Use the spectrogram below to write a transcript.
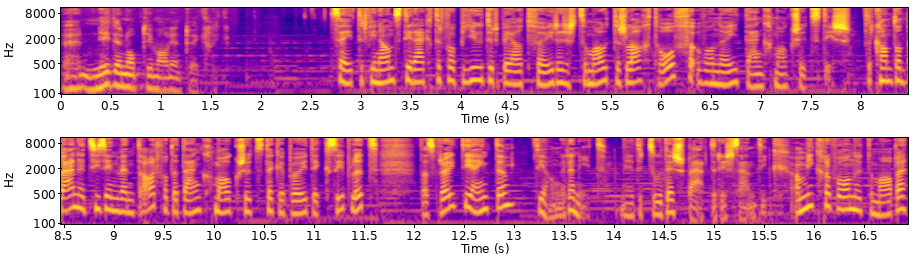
äh, nicht eine optimale Entwicklung sagt der Finanzdirektor von Biel, der Beat Feurer, zum alten Schlachthof, der neu denkmalgeschützt ist. Der Kanton Bern hat sein Inventar den denkmalgeschützten Gebäuden gesiebelt. Das freut die einen, die anderen nicht. Mehr dazu dann später in der Sendung. Am Mikrofon heute Abend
